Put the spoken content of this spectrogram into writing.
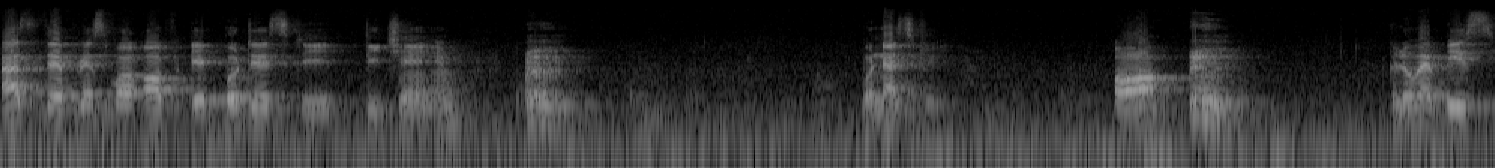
As the principle of a Buddhist teaching, monastery or Global Peace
